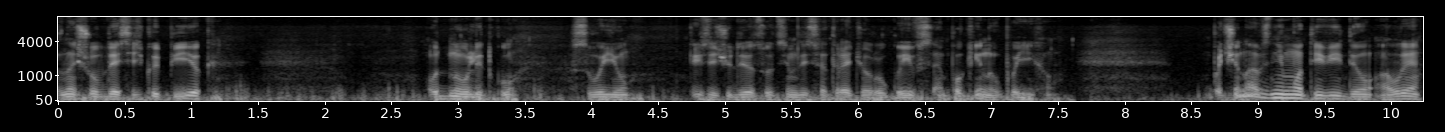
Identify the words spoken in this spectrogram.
Знайшов 10 копійок. Одну літку свою 1973 року і все, покинув, поїхав. Починав знімати відео, але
